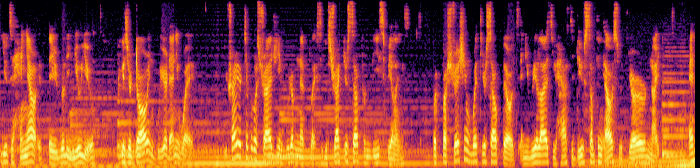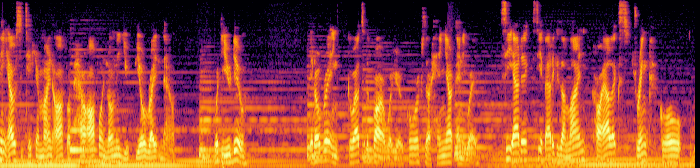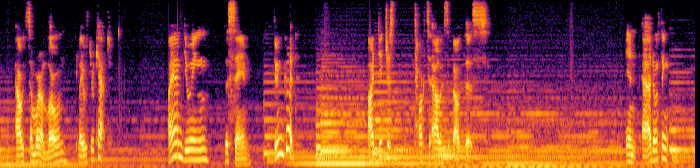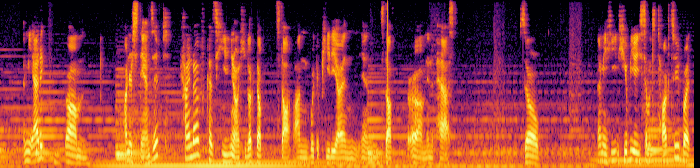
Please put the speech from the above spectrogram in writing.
you to hang out if they really knew you, because you're dull and weird anyway. You try your typical strategy and boot up Netflix to distract yourself from these feelings. But frustration with yourself builds, and you realize you have to do something else with your night. Anything else to take your mind off of how awful and lonely you feel right now. What do you do? Get over it and go out to the bar where your coworkers are hanging out anyway. See Attic, see if Attic is online, call Alex, drink, go out somewhere alone, play with your cat. I am doing the same. Doing good. I did just talk to Alex about this and I don't think. I mean, Attic um understands it kind of because he you know he looked up stuff on Wikipedia and and stuff um in the past. So, I mean, he he'll be someone to talk to, but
